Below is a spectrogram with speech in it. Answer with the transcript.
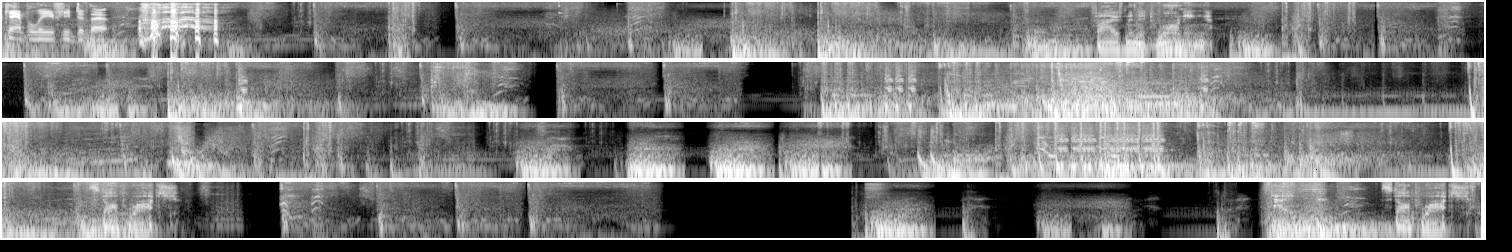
Can't believe he did that. Five minute warning. Stopwatch. Titan. Stopwatch.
